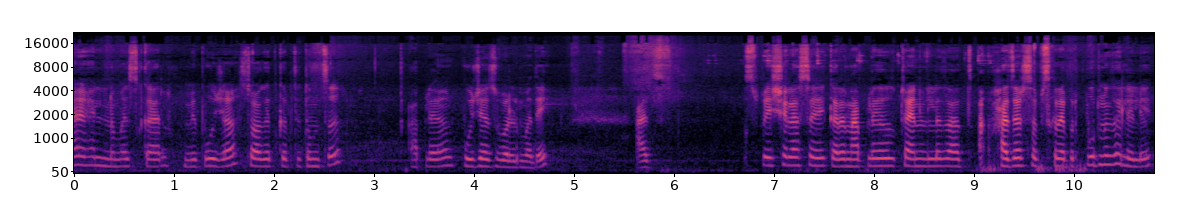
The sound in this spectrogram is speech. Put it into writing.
हाय हॅलो नमस्कार. मी पूजा. स्वागत करते तुमचं आपल्या पूजाज वर्ल्डमध्ये आज स्पेशल असं आहे कारण आपल्या चॅनलला आज हजार सबस्क्रायबर पूर्ण झालेले आहेत.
